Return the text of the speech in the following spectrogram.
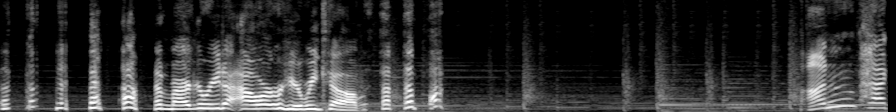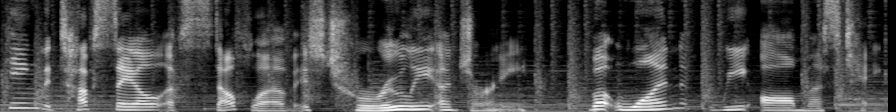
Margarita hour, here we come. Unpacking the tough sale of self love is truly a journey, but one we all must take.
